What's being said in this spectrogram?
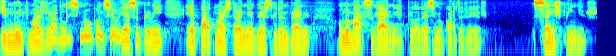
e muito mais durável. Isso não aconteceu, e essa para mim é a parte mais estranha deste grande prémio, onde o Max ganha pela 14 vez, sem espinhas.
